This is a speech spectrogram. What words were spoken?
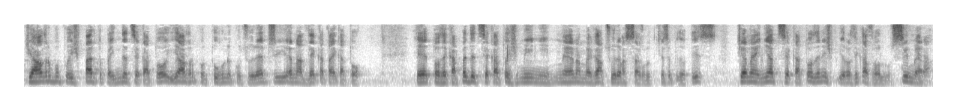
και άνθρωπο που έχει πάρει το 50% ή άνθρωπο που του έχουν κουτσουρέψει ένα 10%. Ε, το 15% έχει μείνει με ένα μεγάλο τσούρεμα στις αγροτικές επιδοτήσεις και ένα 9% δεν έχει πληρωθεί καθόλου. Σήμερα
